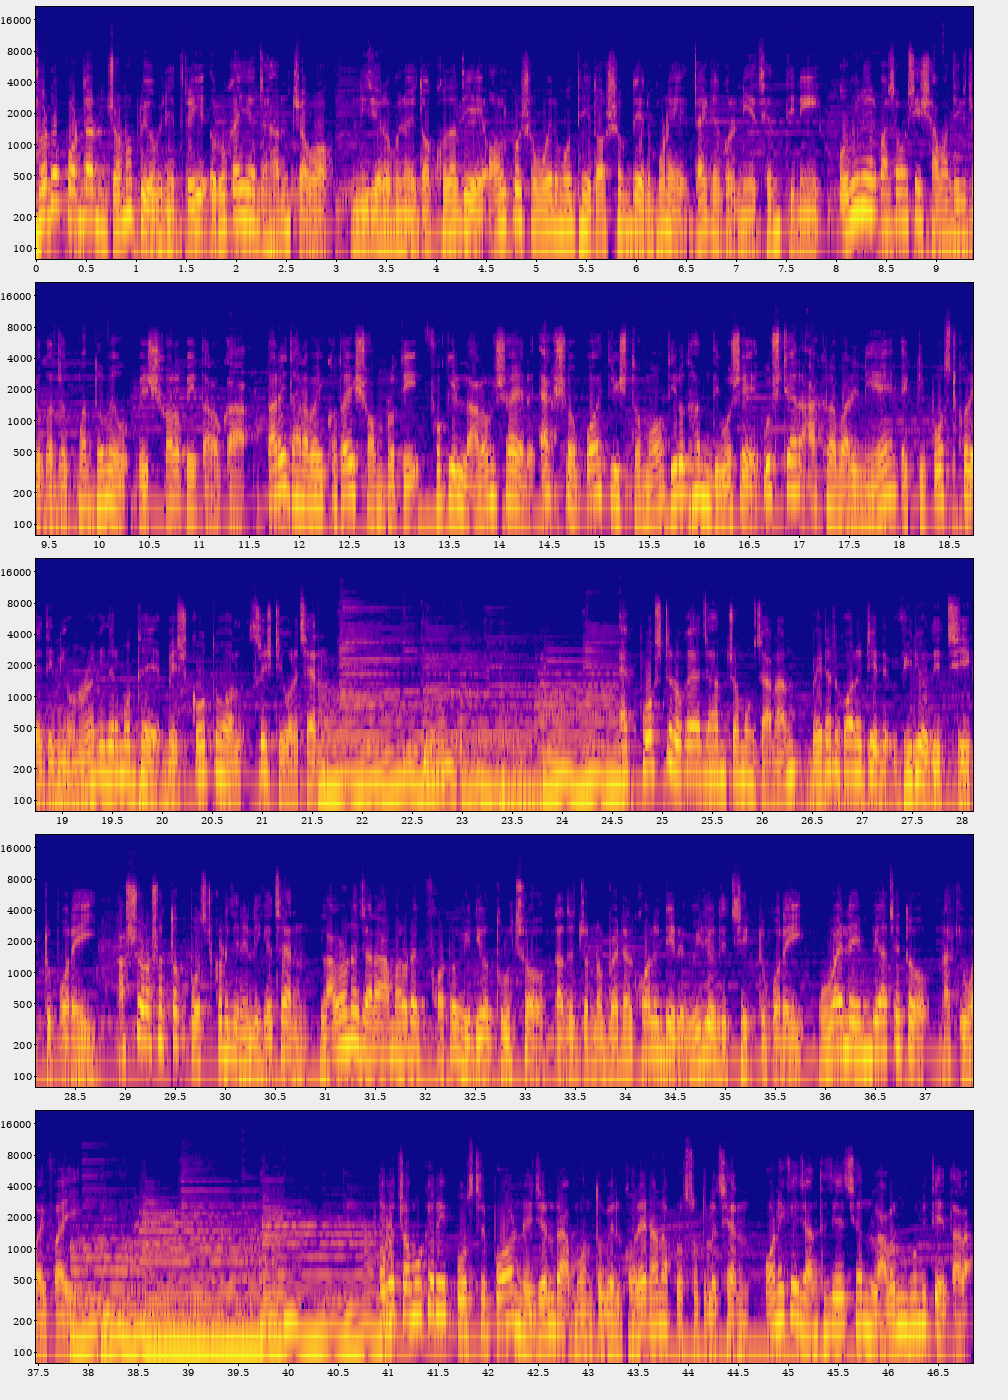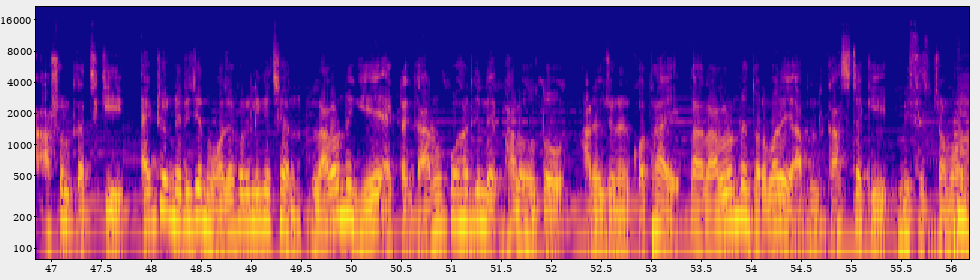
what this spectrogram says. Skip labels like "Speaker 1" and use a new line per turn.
ছোট পর্দার জনপ্রিয় অভিনেত্রী রুকাইয়া জাহান চমক। নিজের অভিনয় দক্ষতা দিয়ে অল্প সময়ের মধ্যে দর্শকদের মনে জায়গা করে নিয়েছেন তিনি। অভিনয়ের পাশাপাশি সামাজিক যোগাযোগ মাধ্যমেও বেশ সরব এই তারকা। তারই ধারাবাহিকতায় সম্প্রতি ফকির লালন শাহের একশো পঁয়ত্রিশতম তিরোধান দিবসে কুষ্টিয়ার আখড়াবাড়ি নিয়ে একটি পোস্ট করে তিনি অনুরাগীদের মধ্যে বেশ কৌতূহল সৃষ্টি করেছেন। এক পোস্টে ওকে জাহান চমক জানান বেটার কোয়ালিটির ভিডিও দিচ্ছি একটু পরেই। হাস্যরসাত্মক পোস্ট করে তিনি লিখেছেন, লালনে যারা আমার অনেক ফটো ভিডিও তুলছ, তাদের জন্য বেটার কোয়ালিটির ভিডিও দিচ্ছি একটু পরেই। মোবাইলে এমবি আছে তো, নাকি ওয়াইফাই তবে চমকের এই পোস্টের পর নেজেনরা মন্তব্যের ঘরে নানা প্রশ্ন তুলেছেন। অনেকেই জানতে চেয়েছেন লালন ভূমিতে তার আসল কাজ কি। একজন নেটিজেন মজা করে লিখেছেন, লালনে গিয়ে একটা গান উপহার দিলে ভালো হতো। আরেকজনের কথায়, তা লালনের দরবারে আপনার কাজটা কি, মিসেস চমক?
